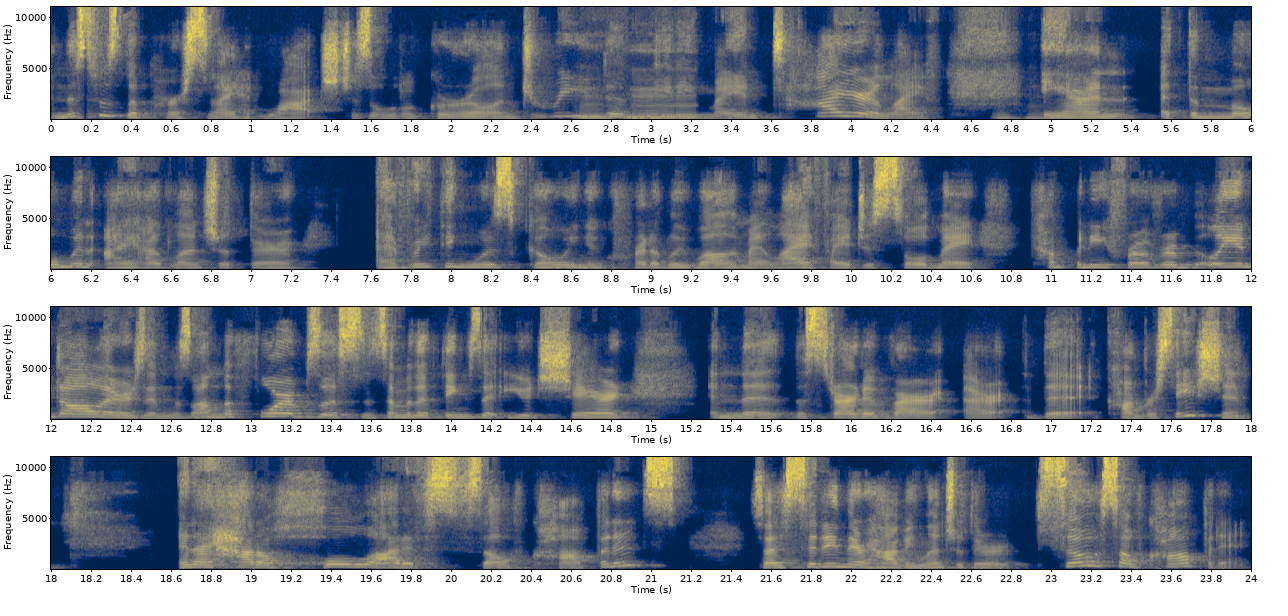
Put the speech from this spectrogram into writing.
And this was the person I had watched as a little girl and dreamed mm-hmm. of meeting my entire life. Mm-hmm. And at the moment I had lunch with her, everything was going incredibly well in my life. I had just sold my company for over a billion dollars and was on the Forbes list and some of the things that you had shared in the, the start of our, our the conversation. And I had a whole lot of self-confidence. So I was sitting there having lunch with her, so self-confident.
